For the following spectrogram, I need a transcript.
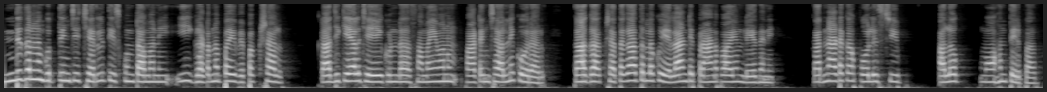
నిందితులను గుర్తించి చర్యలు తీసుకుంటామని ఈ ఘటనపై విపక్షాలు రాజకీయాలు చేయకుండా సంయమనం పాటించాలని కోరారు. కాగా క్షతగాత్రులకు ఎలాంటి ప్రాణపాయం లేదని కర్ణాటక పోలీస్ చీఫ్ అలోక్ మోహన్ తెలిపారు.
